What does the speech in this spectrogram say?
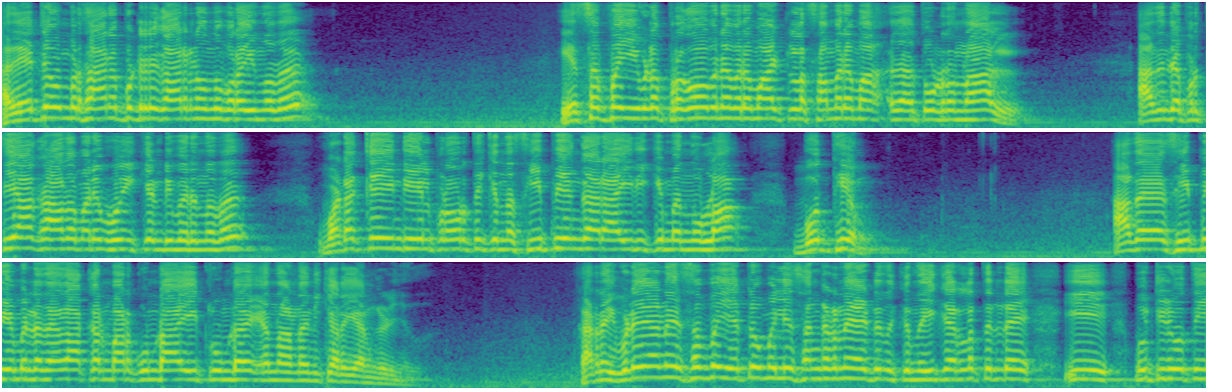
അത് ഏറ്റവും പ്രധാനപ്പെട്ടൊരു കാരണം എന്ന് പറയുന്നത് എസ് എഫ് ഐ ഇവിടെ പ്രകോപനപരമായിട്ടുള്ള സമരം തുടർന്നാൽ അതിന്റെ പ്രത്യാഘാതം അനുഭവിക്കേണ്ടി വരുന്നത് വടക്കേ ഇന്ത്യയിൽ പ്രവർത്തിക്കുന്ന സി പി എംകാരായിരിക്കുമെന്നുള്ള ബോധ്യം അത് സി പി എമ്മിന്റെ നേതാക്കന്മാർക്കുണ്ടായിട്ടുണ്ട് എന്നാണ് എനിക്കറിയാൻ കഴിഞ്ഞത്. കാരണം ഇവിടെയാണ് എസ് എഫ് ഐ ഏറ്റവും വലിയ സംഘടനയായിട്ട് നിൽക്കുന്നത്. ഈ കേരളത്തിന്റെ ഈ നൂറ്റി ഇരുപത്തി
